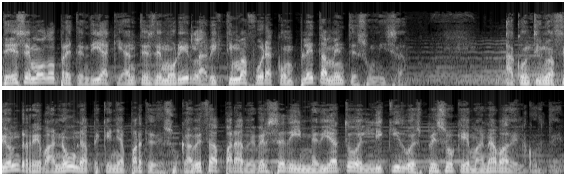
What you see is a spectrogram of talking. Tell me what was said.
De ese modo pretendía que antes de morir la víctima fuera completamente sumisa. A continuación, rebanó una pequeña parte de su cabeza para beberse de inmediato el líquido espeso que emanaba del corte.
